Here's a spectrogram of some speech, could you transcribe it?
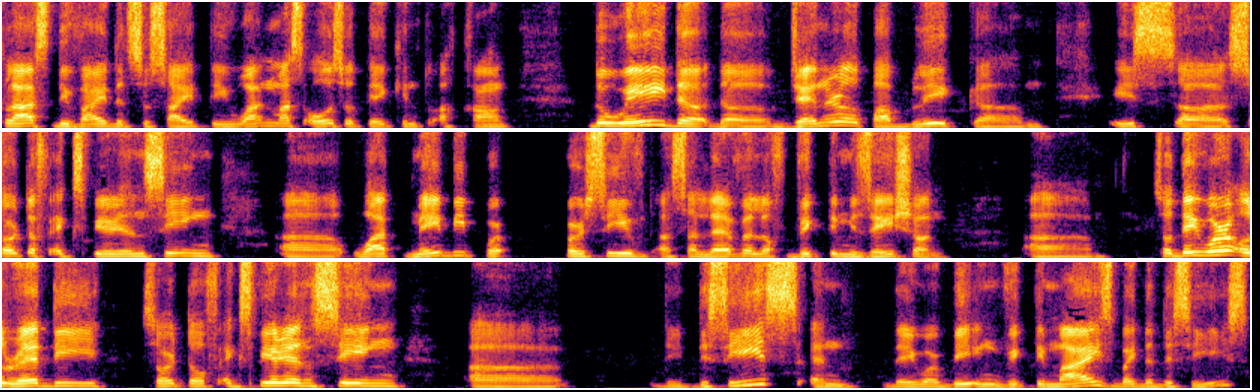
class divided society, one must also take into account the way the, the general public um, is uh, sort of experiencing uh, what may be per perceived as a level of victimization. Um, so they were already sort of experiencing uh, the disease and they were being victimized by the disease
